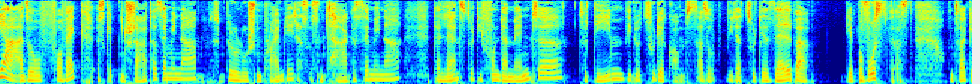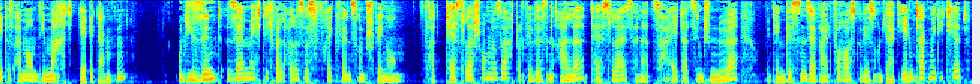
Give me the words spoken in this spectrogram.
Ja, also vorweg, es gibt ein Starter-Seminar, Spirolution Prime Day, das ist ein Tagesseminar. Da lernst du die Fundamente zu dem, wie du zu dir kommst, also wieder zu dir selber dir bewusst wirst. Und zwar geht es einmal um die Macht der Gedanken. Und die sind sehr mächtig, weil alles ist Frequenz und Schwingung. Das hat Tesla schon gesagt und wir wissen alle, Tesla ist seiner Zeit als Ingenieur mit dem Wissen sehr weit voraus gewesen und der hat jeden Tag meditiert.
